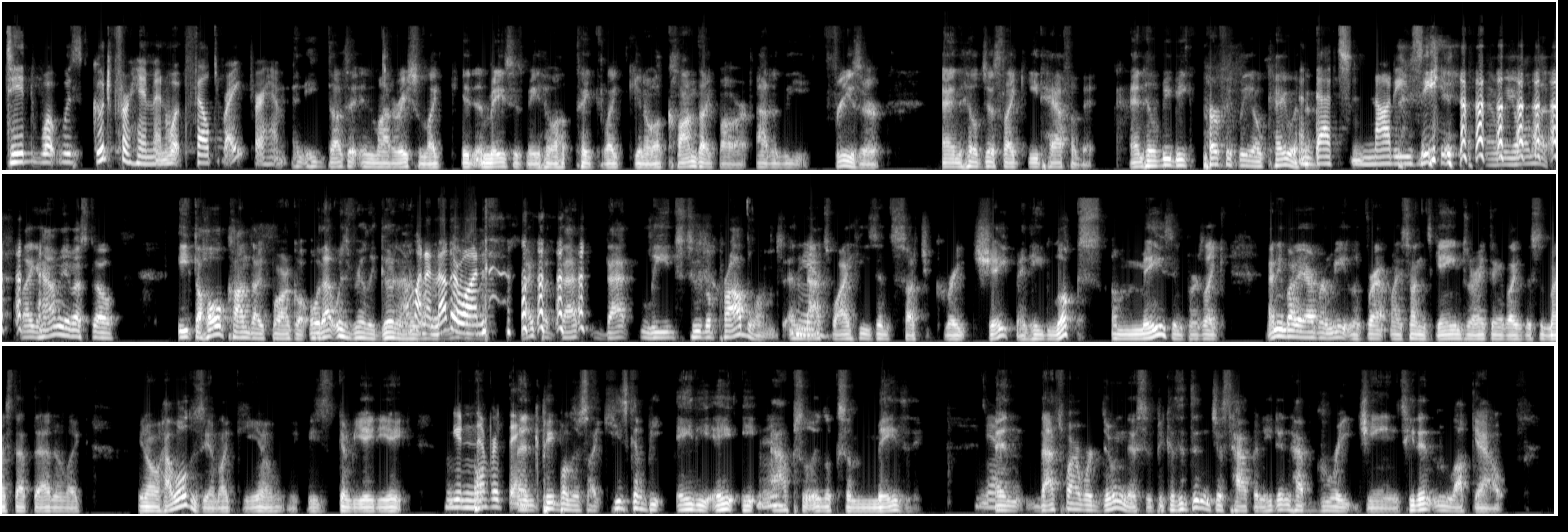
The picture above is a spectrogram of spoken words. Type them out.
did what was good for him and what felt right for him. and he does it in moderation. Like it amazes me. He'll take like you know a Klondike bar out of the freezer, and he'll just like eat half of it, and he'll be, be perfectly okay with it. And it. that's not easy. and we all know, like how many of us go eat the whole Klondike bar and go, "Oh, that was really good." and I want another one. right? But that that leads to the problems, and Yeah. that's why he's in such great shape, and he looks amazing for like anybody I ever meet. Look at my son's games or anything like this is my stepdad, and like, you know, how old is he? I'm like, you know, he's gonna be 88, You oh, never think. and people are just like, he's gonna be 88. He Yeah. absolutely looks amazing. Yeah. And that's why we're doing this is because it didn't just happen. He didn't have great genes. He didn't luck out.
